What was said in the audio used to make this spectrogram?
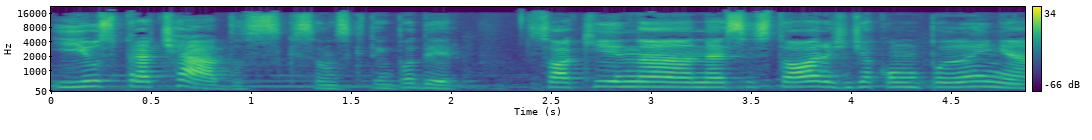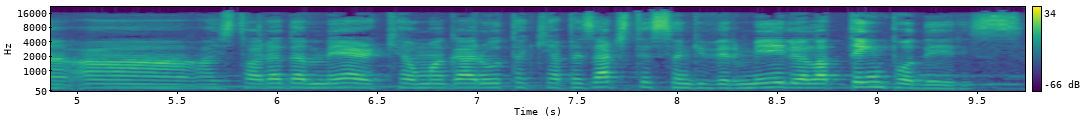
E os prateados, que são os que têm poder. Só que na, nessa história a gente acompanha a, a história da Mare, que é uma garota que, apesar de ter sangue vermelho, ela tem poderes.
